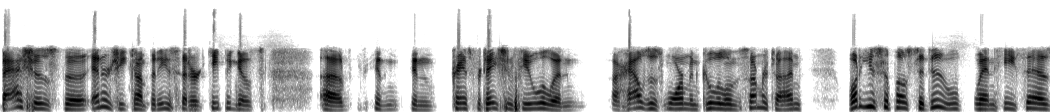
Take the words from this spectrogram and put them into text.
bashes the energy companies that are keeping us uh, in in transportation fuel and our houses warm and cool in the summertime? What are you supposed to do when he says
